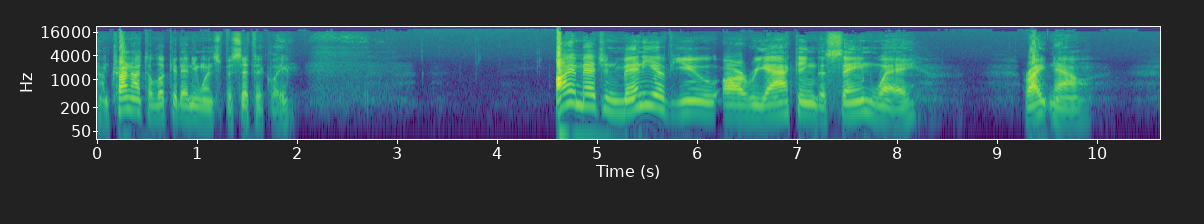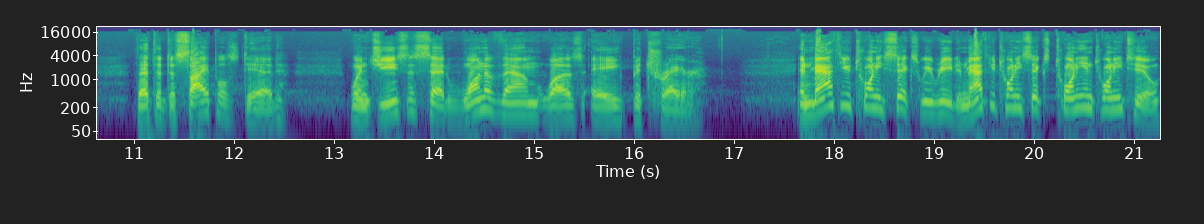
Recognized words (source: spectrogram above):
I'm trying not to look at anyone specifically. I imagine many of you are reacting the same way right now that the disciples did when Jesus said one of them was a betrayer. In Matthew 26, we read in Matthew 26, 20 and 22,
